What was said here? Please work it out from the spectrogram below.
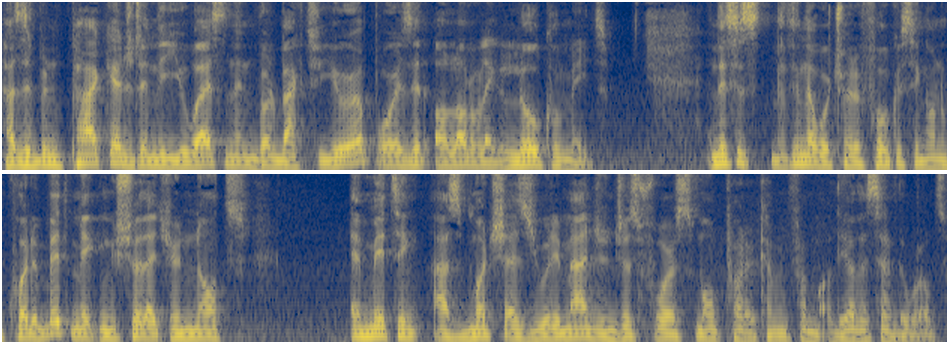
Has it been packaged in the US and then brought back to Europe? Or is it a lot of like local made? And this is the thing that we're trying to focusing on quite a bit, making sure that you're not emitting as much as you would imagine just for a small product coming from the other side of the world.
